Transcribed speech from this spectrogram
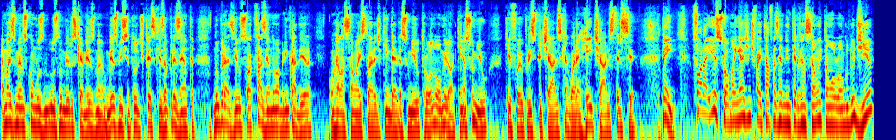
É mais ou menos como os, os números que a mesma, o mesmo instituto de pesquisa apresenta no Brasil, só que fazendo uma brincadeira com relação à história de quem deve assumir o trono, ou melhor, quem assumiu, que foi o príncipe Charles, que agora é rei Charles III. Bem, fora isso, amanhã a gente vai estar tá fazendo intervenção então ao longo do dia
